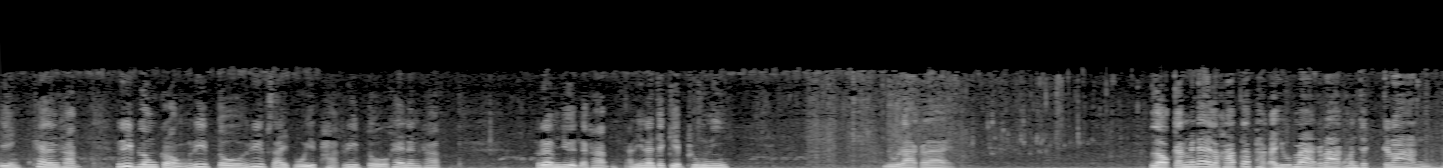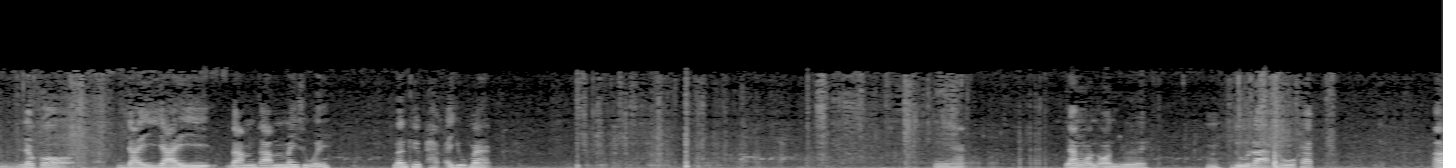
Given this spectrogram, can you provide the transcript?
เองแค่นั้นครับ รีบลงกล่องรีบโต รีบใส่ปุ๋ยผักรีบโตแค่นั้นครับ เริ่มยืดนะครับ อันนี้น่าจะเก็บพรุ่งนี้ ดูรากก็ได้ หลอกกันไม่ได้หรอกครับ ถ้าผักอายุมากรากมันจะกร้าน แล้วก็ใหญ่ๆดำๆไม่สวย นั่นคือผักอายุมากนี่ฮะยังอ่อนๆอยู่เลย ดูรากรู้ครับอ่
